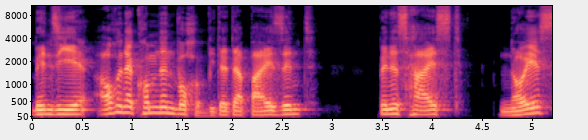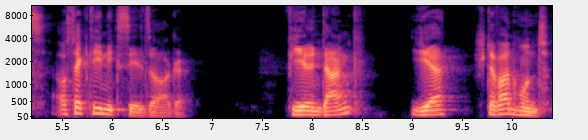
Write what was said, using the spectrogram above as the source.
wenn Sie auch in der kommenden Woche wieder dabei sind, wenn es heißt Neues aus der Klinikseelsorge. Vielen Dank, Ihr Stefan Hund.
